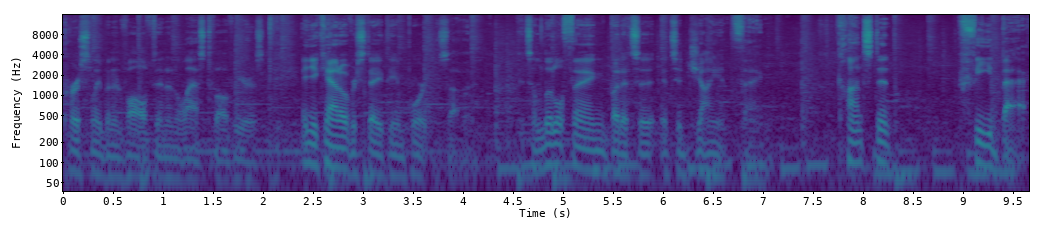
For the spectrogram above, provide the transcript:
personally been involved in in the last 12 years. And you can't overstate the importance of it. It's a little thing, but it's a, it's a giant thing. Constant feedback,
